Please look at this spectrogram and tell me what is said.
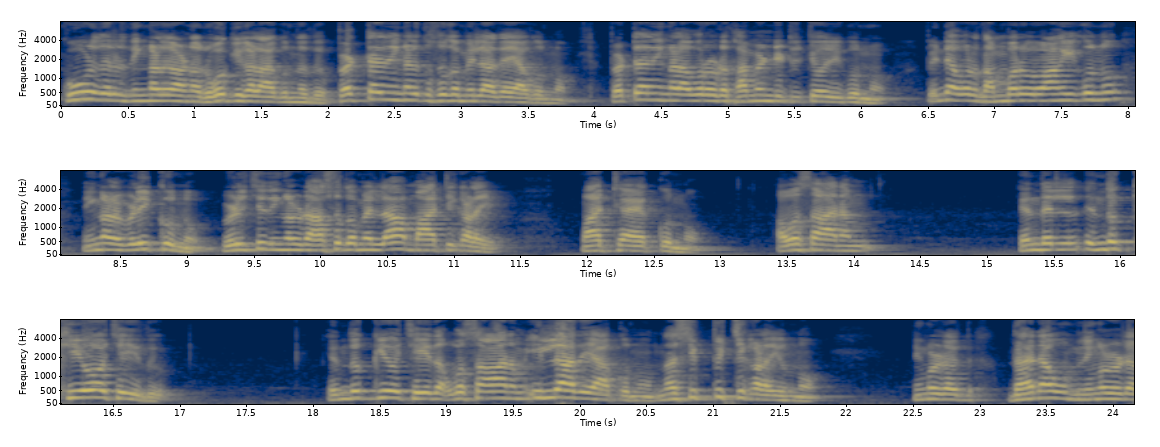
കൂടുതൽ നിങ്ങളാണ് രോഗികളാകുന്നത്. പെട്ടെന്ന് നിങ്ങൾക്ക് സുഖമില്ലാതെയാകുന്നു. പെട്ടെന്ന് നിങ്ങൾ അവരോട് കമന്റ് ഇട്ട് ചോദിക്കുന്നു. പിന്നെ അവർ നമ്പർ വാങ്ങിക്കുന്നു നിങ്ങളെ വിളിക്കുന്നു. വിളിച്ച് നിങ്ങളുടെ അസുഖമെല്ലാം മാറ്റിക്കളയും മാറ്റി അയക്കുന്നു അവസാനം എന്തെല്ലാം എന്തൊക്കെയോ ചെയ്ത് എന്തൊക്കെയോ ചെയ്ത് അവസാനം ഇല്ലാതെയാക്കുന്നു നശിപ്പിച്ച് കളയുന്നു. നിങ്ങളുടെ ധനവും നിങ്ങളുടെ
